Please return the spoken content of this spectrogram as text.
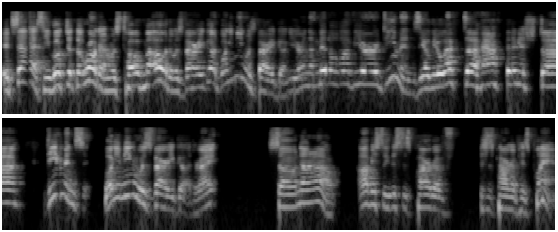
it says he looked at the world and was tov ma'od. It was very good. What do you mean was very good? You're in the middle of your demons. You, you left half finished uh, demons. What do you mean was very good, right? So no, no, no. Obviously, this is part of this is part of his plan.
